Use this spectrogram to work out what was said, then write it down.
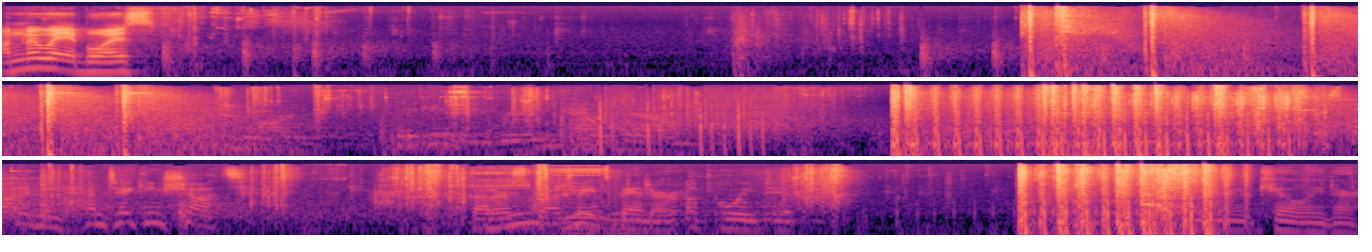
On my way, boys. They spotted me. I'm taking shots. Got our squad mate's banner. Appointed. New kill leader.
